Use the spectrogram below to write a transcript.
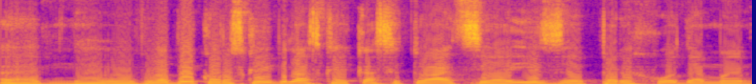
Е, Владико, розкажіть, будь ласка, яка ситуація із переходами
